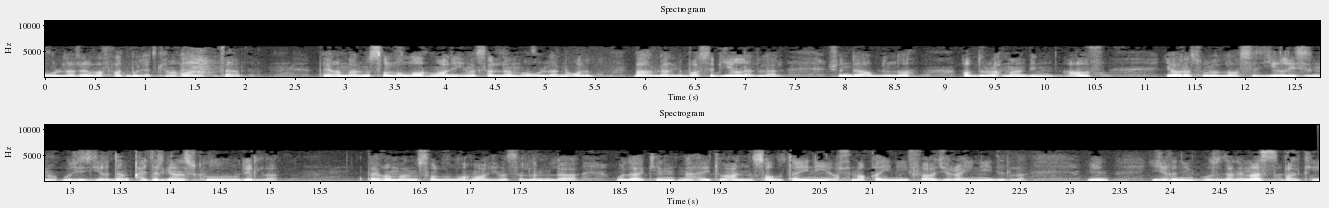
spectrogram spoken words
o'g'illari vafot bo'layotgan holatda payg'ambarimiz sollallohu alayhi vasallam o'g'illarini olib bag'rlariga bosib yig'ladilar shunda abdulloh abdurahmon bin avf yo rasululloh siz yig'laysizmi? O'zingiz yig'dan qaytargansizku? dedilar. Payg'ambarimiz sollallohu alayhi vasallam dedilar. Men yig'ining o'zidan emas balki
